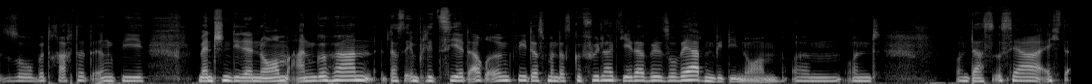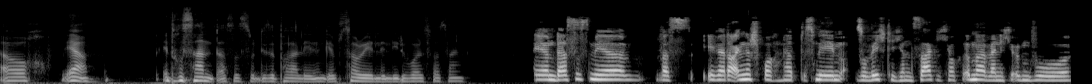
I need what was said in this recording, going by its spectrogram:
so betrachtet irgendwie Menschen, die der Norm angehören, das impliziert auch irgendwie, dass man das Gefühl hat, jeder will so werden wie die Norm. Ähm, und, und das ist ja echt auch, ja, interessant, dass es so diese Parallelen gibt. Sorry, Lilly, du wolltest was sagen. Ja, und das ist mir, was ihr gerade angesprochen habt, ist mir eben so wichtig. Und das sage ich auch immer, wenn ich irgendwo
